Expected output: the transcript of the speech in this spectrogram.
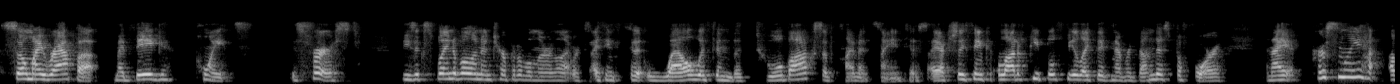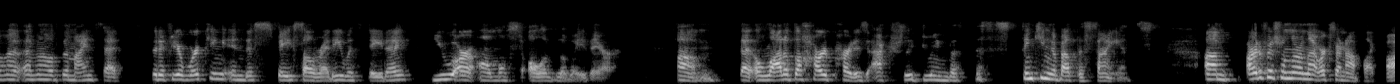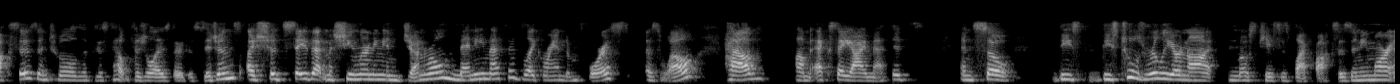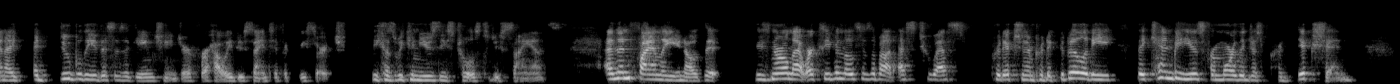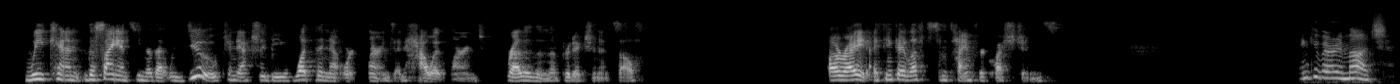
So my wrap up, my big points is first, these explainable and interpretable neural networks, I think fit well within the toolbox of climate scientists. I actually think a lot of people feel like they've never done this before. And I personally am of the mindset that if you're working in this space already with data, you are almost all of the way there. Um, that a lot of the hard part is actually doing the, the thinking about the science. Um, artificial neural networks are not black boxes and tools exist to help visualize their decisions. I should say that machine learning in general, many methods like random forest as well have um, XAI methods. And so these, these tools really are not in most cases black boxes anymore. And I, I do believe this is a game changer for how we do scientific research because we can use these tools to do science. And then finally, you know, that these neural networks, even though this is about S2S prediction and predictability, they can be used for more than just prediction we can, the science, you know, that we do can actually be what the network learns and how it learned rather than the prediction itself. All right, I think I left some time for questions. Thank you very much.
